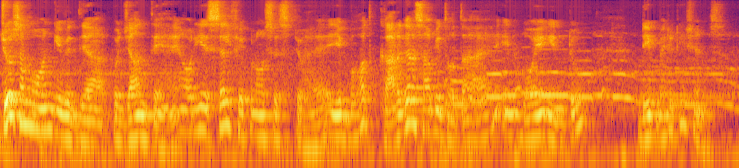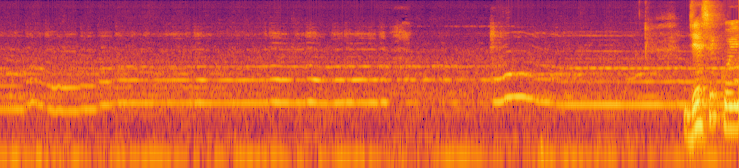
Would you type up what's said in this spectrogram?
जो सम्मोहन की विद्या को जानते हैं और ये सेल्फ हिप्नोसिस जो है, ये बहुत कारगर साबित होता है in going into deep meditations जैसे कोई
